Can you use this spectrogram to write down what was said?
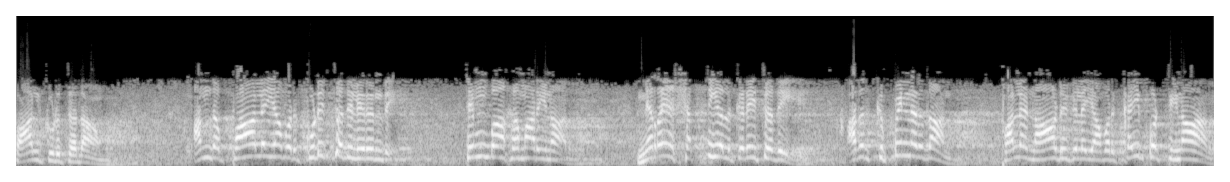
பால் கொடுத்ததாம். அந்த பாலை அவர் குடித்ததிலிருந்து தெம்பாக மாறினார். நிறைய சக்திகள் கிடைத்தது. அதற்கு பின்னர் தான் பல நாடுகளை அவர் கைப்பற்றினார்.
